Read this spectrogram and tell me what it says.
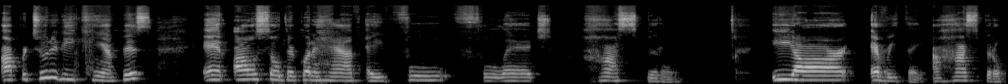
Opportunity Campus. And also, they're going to have a full fledged hospital ER, everything, a hospital.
